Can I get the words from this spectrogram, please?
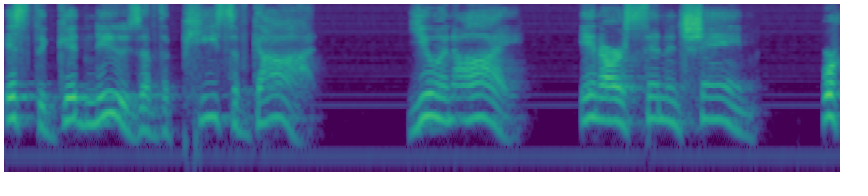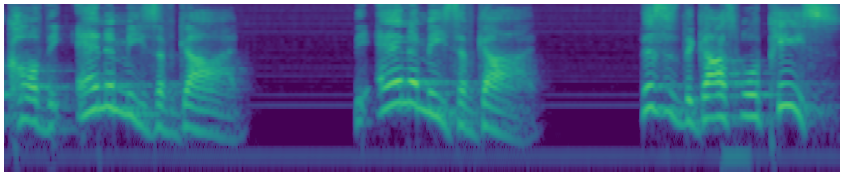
It's the good news of the peace of God. You and I, in our sin and shame, we're called the enemies of God. The enemies of God. This is the gospel of peace.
